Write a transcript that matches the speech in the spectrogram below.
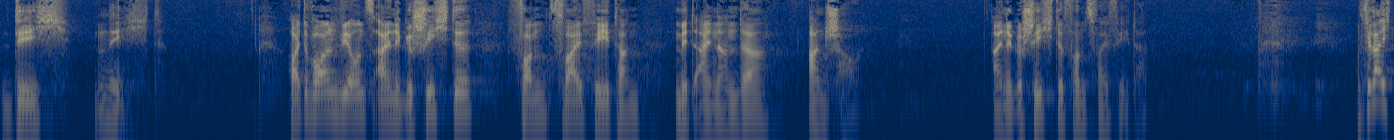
dich nicht. Heute wollen wir uns eine Geschichte von zwei Vätern miteinander anschauen. Eine Geschichte von zwei Vätern. Und vielleicht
